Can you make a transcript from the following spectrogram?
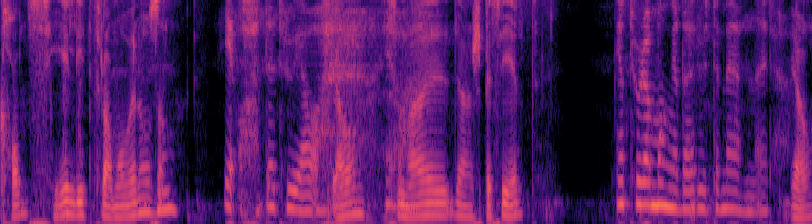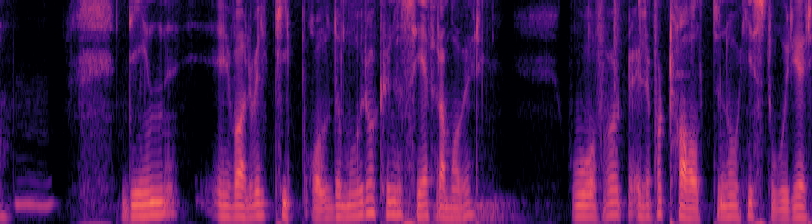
kan se litt framover også. Ja, det tror jeg òg. Ja, som er, det er spesielt. Jeg tror det er mange der ute med evner. Ja. Din eh, var det vel tippoldemor å kunne se framover. Hun fort, eller fortalte noen historier.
